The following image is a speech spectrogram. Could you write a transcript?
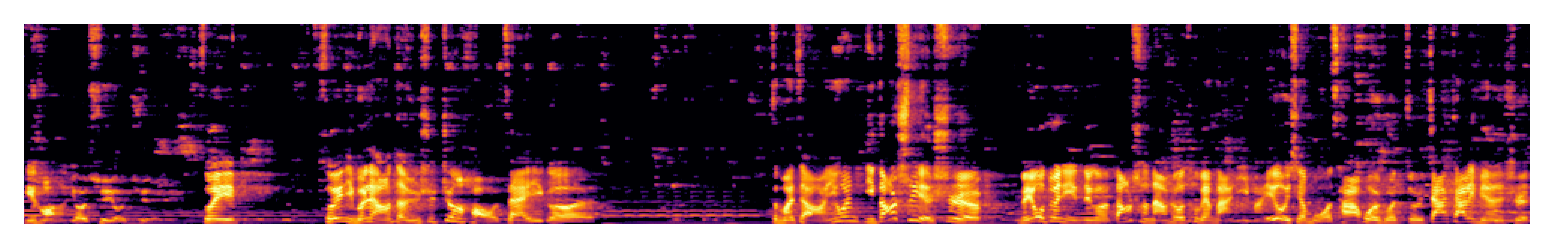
挺好的，有趣有趣。所以，所以你们俩等于是正好在一个怎么讲？因为你当时也是没有对你那个当时的男朋友特别满意嘛，也有一些摩擦，或者说就是家家里面是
